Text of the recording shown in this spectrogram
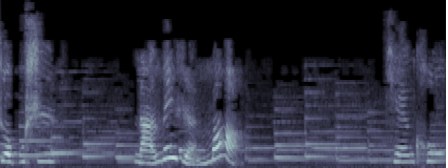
这不是。难为人嘛！天空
